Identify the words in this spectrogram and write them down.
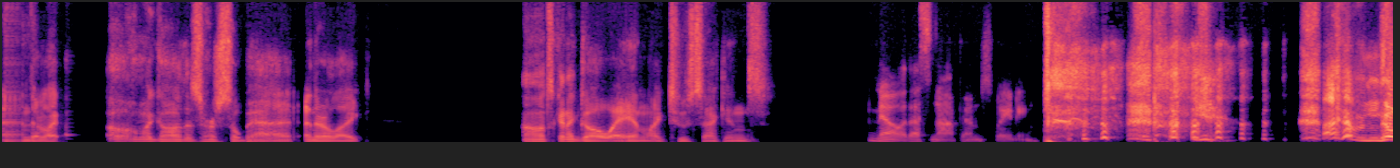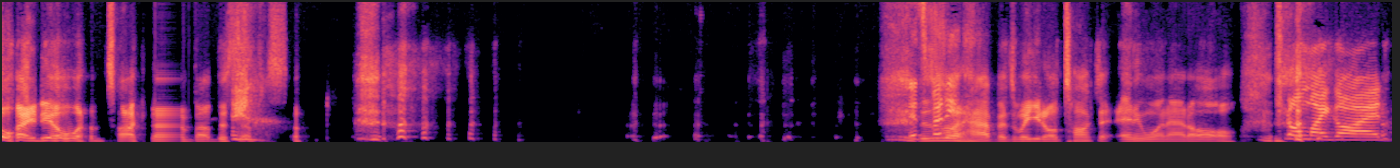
and they're like, oh my God, this hurts so bad. And they're like, oh, it's to go away in like two seconds. no, that's not femsplaining. I have no idea what I'm talking about this episode. this is what happens when you don't talk to anyone at all. oh my god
